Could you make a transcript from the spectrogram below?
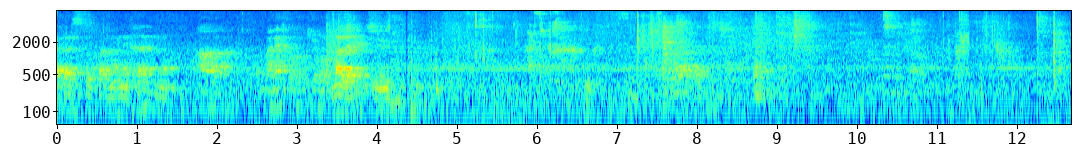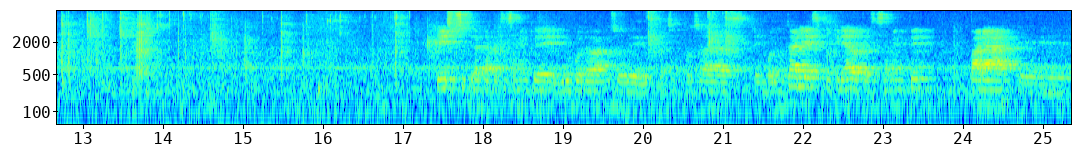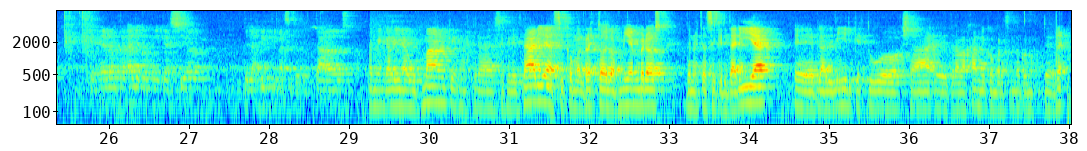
¿Estás tú para manejar? No. Ah, manejo yo. Vale. De eso se trata precisamente el grupo de trabajo sobre desapariciones forzadas e involuntarias. Fue creado precisamente para eh, generar un canal de comunicación de las víctimas y los estados. También Gabriela Guzmán, que es nuestra secretaria, así como el resto de los miembros de nuestra secretaría, eh, Vladimir, que estuvo ya eh, trabajando y conversando con ustedes.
